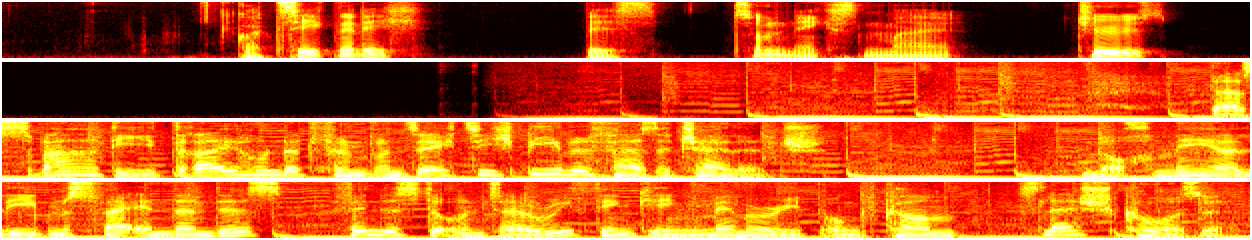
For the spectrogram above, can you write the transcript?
Gott segne dich. Bis zum nächsten Mal. Tschüss. Das war die 365 Bibelferse Challenge. Noch mehr Lebensveränderndes findest du unter rethinkingmemory.com/Kurse.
